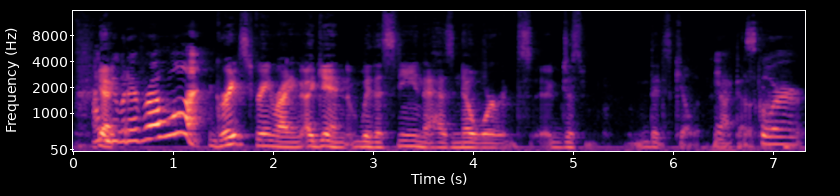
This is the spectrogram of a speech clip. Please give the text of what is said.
I Yeah. can do whatever I want. great screenwriting again with a scene that has no words. uh, Just they just killed it. Yeah. The out of the score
